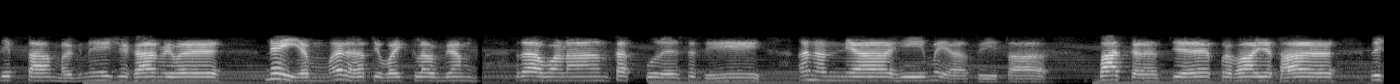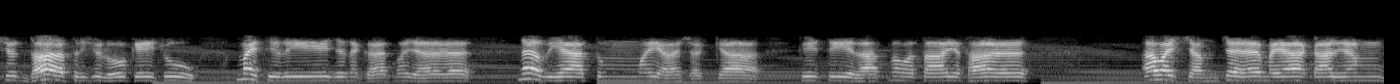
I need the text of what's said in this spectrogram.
दीप्ताम् अग्निशिखामिव नेयम् अर्हति वैक्लव्यम्। रावणान्तः पुरे सति अनन्या हि मया सीता। भास्करस्य प्रभा यथा विशुद्धा त्रिषु लोकेषु मैथिली जनकात्मजा। न विहातुं मया शक्या। कीर्तिरात्मवता यथा अवश्यं च मया कार्यम्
